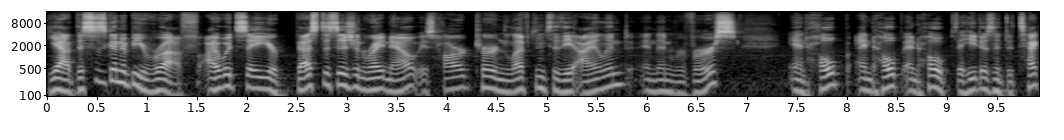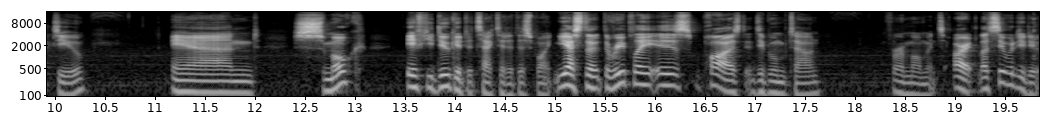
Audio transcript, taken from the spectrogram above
yeah, this is going to be rough. I would say your best decision right now is hard turn left into the island and then reverse and hope and hope and hope that he doesn't detect you. and smoke if you do get detected at this point. Yes, the, the replay is paused at the Boomtown for a moment. All right, let's see what you do.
